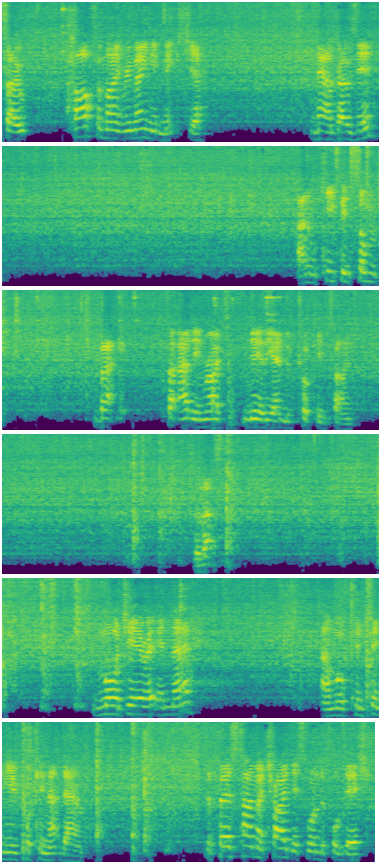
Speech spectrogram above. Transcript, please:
So half of my remaining mixture now goes in. And I'm keeping some back for adding right near the end of cooking time. So that's more jeera in there and we'll continue cooking that down. The first time I tried this wonderful dish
